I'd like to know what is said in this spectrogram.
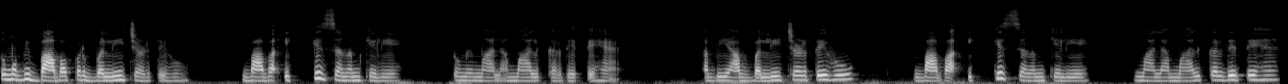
तुम अभी बाबा पर बलि चढ़ते हो। बाबा 21 जन्म के लिए तुम्हें माला माल कर देते हैं। अभी आप बलि चढ़ते हो। बाबा 21 जन्म के लिए माला माल कर देते हैं।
